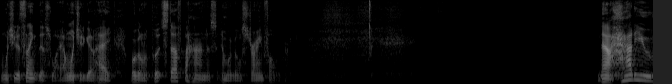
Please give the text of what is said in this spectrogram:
I want you to think this way. I want you to go, hey, we're going to put stuff behind us and we're going to strain forward. Now, how do you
